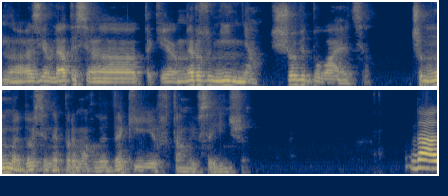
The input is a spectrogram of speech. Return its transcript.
е, з'являтися таке нерозуміння, що відбувається, чому ми досі не перемогли, де Київ там і все інше. Да,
